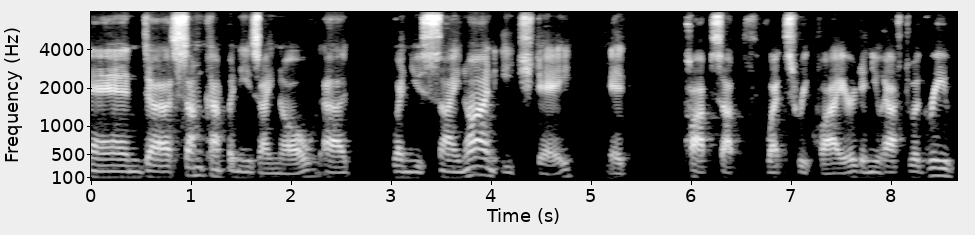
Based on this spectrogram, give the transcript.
and uh, some companies I know, uh, when you sign on each day, it pops up what's required, and you have to agree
